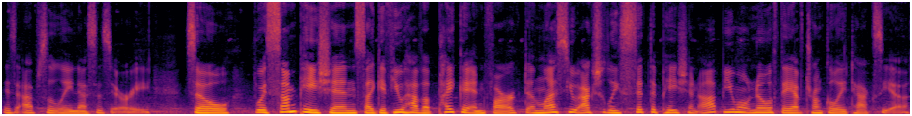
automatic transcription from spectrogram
is absolutely necessary. So, with some patients, like if you have a PICA infarct, unless you actually sit the patient up, you won't know if they have truncal ataxia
